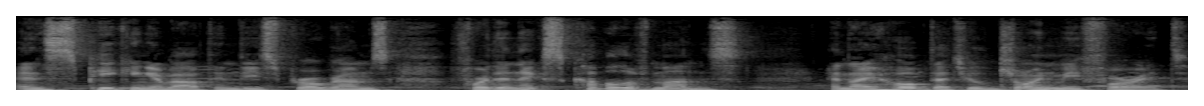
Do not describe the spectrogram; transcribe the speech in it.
and speaking about in these programs for the next couple of months, and I hope that you'll join me for it.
